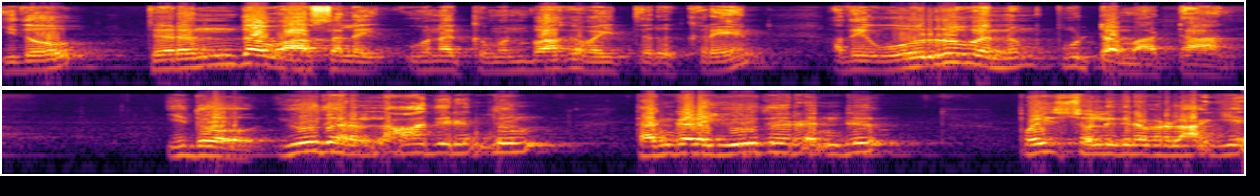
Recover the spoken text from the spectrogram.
இதோ திறந்த வாசலை உனக்கு முன்பாக வைத்திருக்கிறேன் அதை ஒருவனும் பூட்ட மாட்டான் இதோ யூதர் அல்லாதிருந்தும் தங்களை யூதர் என்று பொய் சொல்லுகிறவர்களாகிய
